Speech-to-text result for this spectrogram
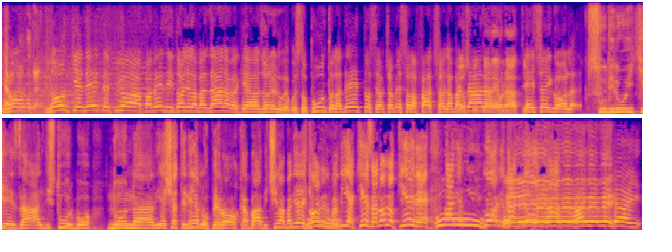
Non, non chiedete più a Pavesi di togliere la bandana perché ha ragione lui a questo punto, l'ha detto, si- ci ha messo la faccia e la bandana aspetterei un attimo. e c'è il gol. Su di lui Chiesa al disturbo, non eh, riesce a tenerlo però Cabà vicino alla bandiera del corner, Uh. va via, Chiesa non lo tiene, Uh. area di rigore, va a Eh, terra! Ai, ai, ai.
